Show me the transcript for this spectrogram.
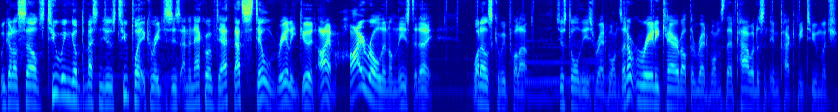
We got ourselves two Winged Messengers, two Plated Courageouses, and an Echo of Death. That's still really good. I am high rolling on these today. What else can we pull out? Just all these red ones. I don't really care about the red ones. Their power doesn't impact me too much.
